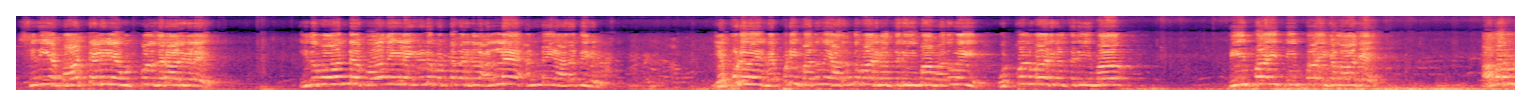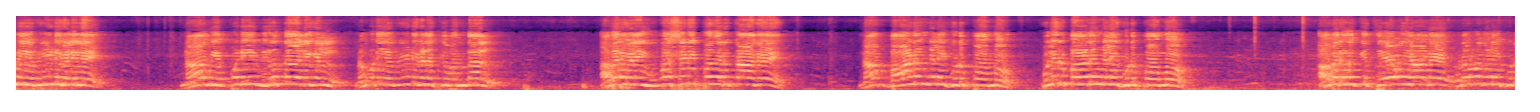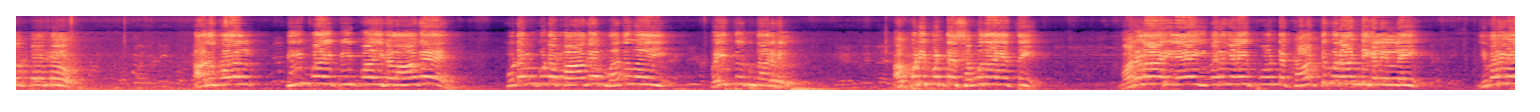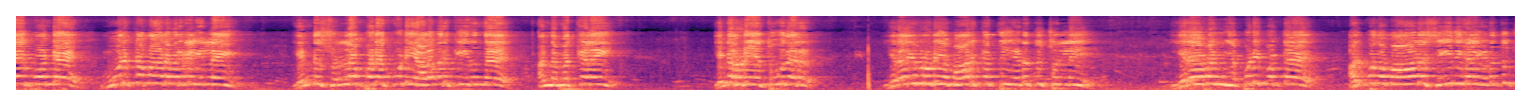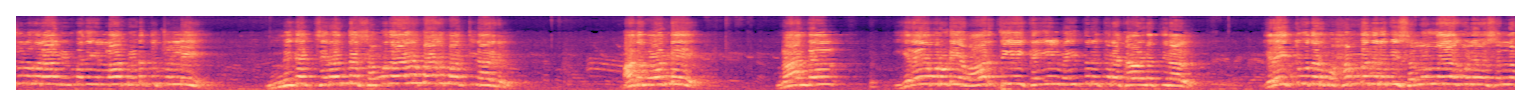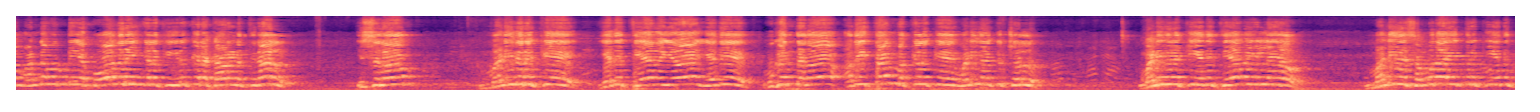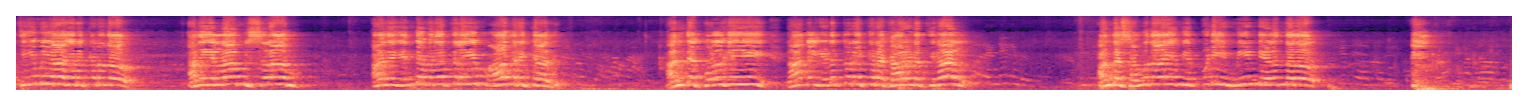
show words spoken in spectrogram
சிறிய பாட்டலிலே உட்கொள்கிறார்களே. இது போன்ற போதைகளை ஈடுபட்டவர்கள் அல்ல அன்றைய அரபிகள். எப்படி எப்படி மதுவை அருந்துவார்கள் தெரியுமா? மதுவை உட்கொள்வார்கள் தெரியுமா? பீப்பாய் பீப்பாய்களாக அவருடைய வீடுகளிலே. நாம் எப்படி விருந்தாளிகள் நம்முடைய வீடுகளுக்கு வந்தால் அவர்களை உபசரிப்பதற்காக நாம் பானங்களை கொடுப்போமோ? குளிர்பானங்களை கொடுப்போமோ? அவர்களுக்கு தேவையான உணவுகளை கொடுப்போமோ? அதுபோல் பீப்பாய் பீப்பாய்களாக குடம் குடமாக மதுவை வைத்திருந்தார்கள். அப்படிப்பட்ட சமுதாயத்தை வரலாறிலே இவர்களை போன்ற காட்டு மிராண்டிகள் இல்லை இவர்களை போன்ற மூர்க்கமானவர்கள் இல்லை என்று சொல்லப்படக்கூடிய அளவிற்கு இருந்த அந்த மக்களை எங்களுடைய தூதர் இறைவனுடைய மார்க்கத்தை எடுத்துச் சொல்லி இறைவன் எப்படிப்பட்ட அற்புதமான செய்திகளை எடுத்துச் சொல்கிறார் என்பதை எல்லாம் எடுத்துச் சொல்லி மிகச் சிறந்த சமுதாயமாக மாற்றினார்கள். அதுபோன்று நாங்கள் இறைவனுடைய வார்த்தையை கையில் வைத்திருக்கிற காரணத்தினால் இறை தூதர் முகமது நபி சல்லாஹ் அலைஹி வஸல்லம் போதனை எங்களுக்கு இருக்கிற காரணத்தினால் இஸ்லாம் மனிதனுக்கு எது தேவையோ எது உகந்ததோ அதைத்தான் மக்களுக்கு மனிதனுக்கு சொல்லும். மனிதனுக்கு எது தேவையில்லையோ மனித சமுதாயத்திற்கு எது தீமையாக இருக்கிறதோ அதையெல்லாம் இஸ்லாம் அதை எந்த விதத்திலையும் ஆதரிக்காது. அந்த கொள்கையை நாங்கள் எடுத்துரைக்கிற காரணத்தினால் அந்த சமுதாயம் எப்படி மீண்டு எழுந்ததோ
